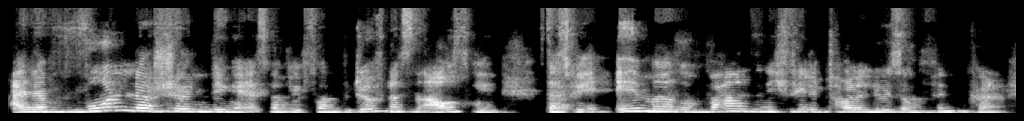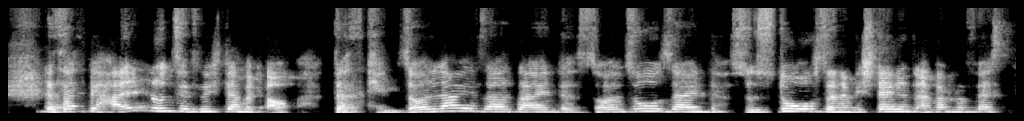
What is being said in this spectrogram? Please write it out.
Eine wunderschönen Dinge ist, wenn wir von Bedürfnissen ausgehen, dass wir immer so wahnsinnig viele tolle Lösungen finden können. Das heißt, wir halten uns jetzt nicht damit auf, das Kind soll leiser sein, das soll so sein, das ist doof, sondern wir stellen jetzt einfach nur fest,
